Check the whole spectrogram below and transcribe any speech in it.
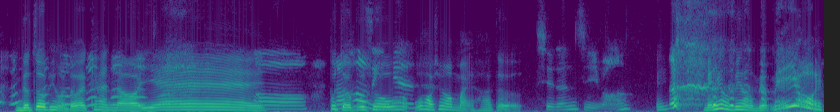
你的作品我都会看的哦耶。哦，不得不说，我好像要买他的写真集吗？哎，没有没有没有没有哎，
